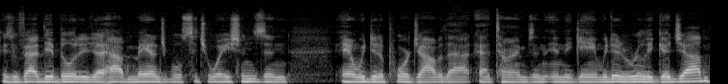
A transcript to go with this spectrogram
is we've had the ability to have manageable situations and and we did a poor job of that at times in, in the game. We did a really good job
